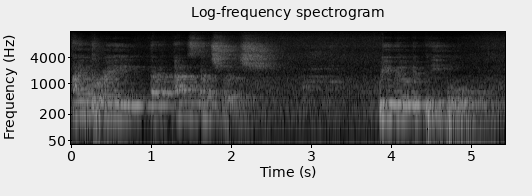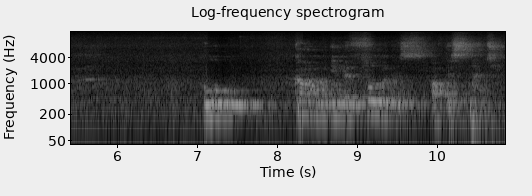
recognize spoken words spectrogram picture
I pray that as a church, we will be people who come in the fullness of the stature.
